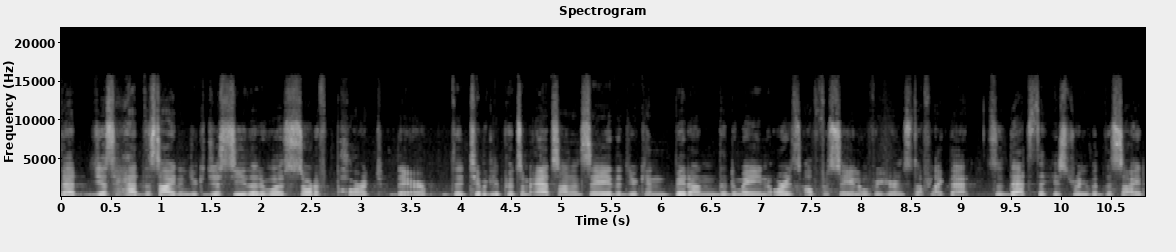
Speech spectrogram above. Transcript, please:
that just had the site and you could just see that it was sort of parked there. They typically put some ads on and say that you can bid on the domain or it's up for sale over here and stuff like that. So that's the history with the site.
